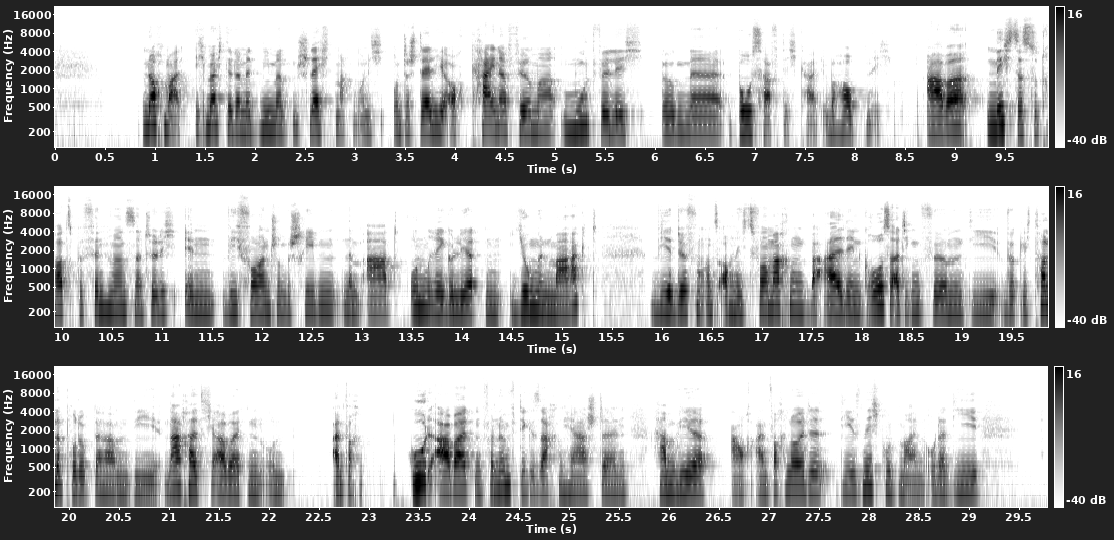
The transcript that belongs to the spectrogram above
nochmal, ich möchte damit niemanden schlecht machen und ich unterstelle hier auch keiner Firma mutwillig irgendeine Boshaftigkeit, überhaupt nicht. Aber nichtsdestotrotz befinden wir uns natürlich in, wie vorhin schon beschrieben, einem Art unregulierten jungen Markt. Wir dürfen uns auch nichts vormachen bei all den großartigen Firmen, die wirklich tolle Produkte haben, die nachhaltig arbeiten und einfach gut arbeiten, vernünftige Sachen herstellen, haben wir auch einfach Leute, die es nicht gut meinen oder die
